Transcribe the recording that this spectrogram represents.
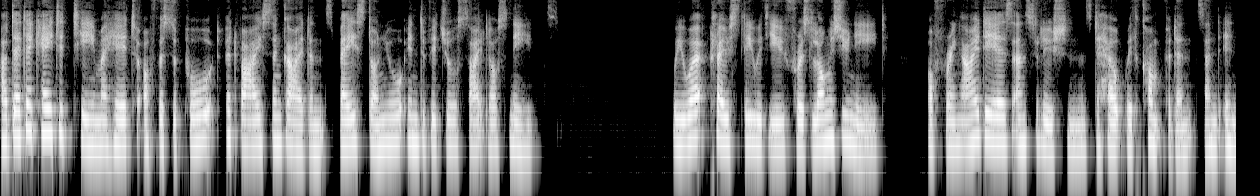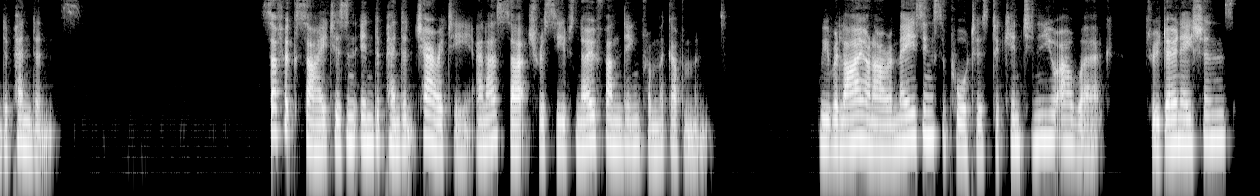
Our dedicated team are here to offer support, advice, and guidance based on your individual sight loss needs. We work closely with you for as long as you need, offering ideas and solutions to help with confidence and independence. Suffolk Sight is an independent charity and, as such, receives no funding from the government. We rely on our amazing supporters to continue our work through donations,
